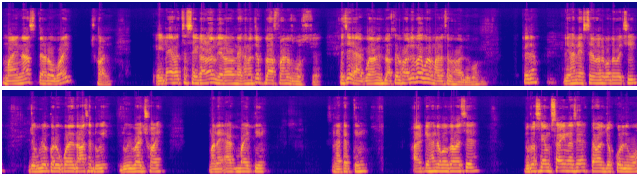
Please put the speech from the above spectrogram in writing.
মাইনাস তেরো বাই ছয়। এটাই হচ্ছে সেই কারণ, যে কারণে এখানে হচ্ছে প্লাস মাইনাস বসছে। ঠিক আছে? একবার আমি প্লাসের ভালো দেবো একবার মাইনাসের ভালো দেবো। ঠিক আছে? এখানে এক্সের ভ্যালু কত পেয়েছি? যোগ বিয়োগ করে উপরে আছে, দুই দুই বাই ছয় মানে এক বাই তিন একের তিন। আর এটা এখানে বলতে আছে দুটো সেম সাইন আছে, তাহলে যোগ করে দেবো।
